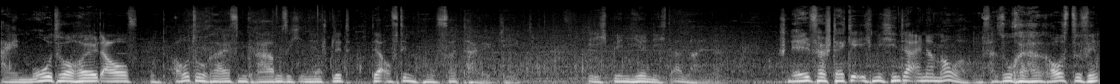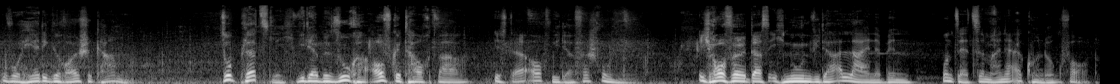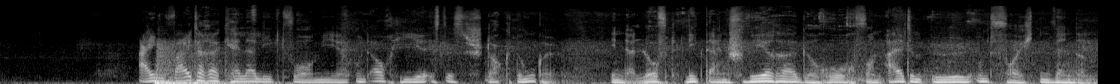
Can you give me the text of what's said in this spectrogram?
Ein Motor heult auf und Autoreifen graben sich in den Split, der auf dem Hof verteilt liegt. Ich bin hier nicht alleine. Schnell verstecke ich mich hinter einer Mauer und versuche herauszufinden, woher die Geräusche kamen. So plötzlich, wie der Besucher aufgetaucht war, ist er auch wieder verschwunden. Ich hoffe, dass ich nun wieder alleine bin und setze meine Erkundung fort. Ein weiterer Keller liegt vor mir und auch hier ist es stockdunkel. In der Luft liegt ein schwerer Geruch von altem Öl und feuchten Wänden.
